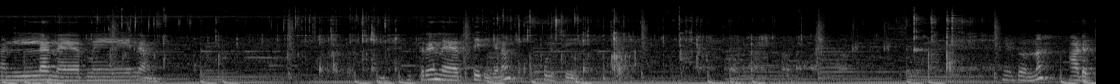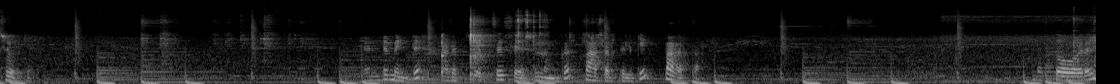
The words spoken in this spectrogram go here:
നല്ല നേർമേലാണ് ഇത്രയും നേർത്തിരിക്കണം പുളിശ്ശേരി ഇതൊന്ന് അടച്ചു വയ്ക്കാം രണ്ട് മിനിറ്റ് അടച്ചു വെച്ച ശേഷം നമുക്ക് പാത്രത്തിലേക്ക് പകർത്താം. തോരൻ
